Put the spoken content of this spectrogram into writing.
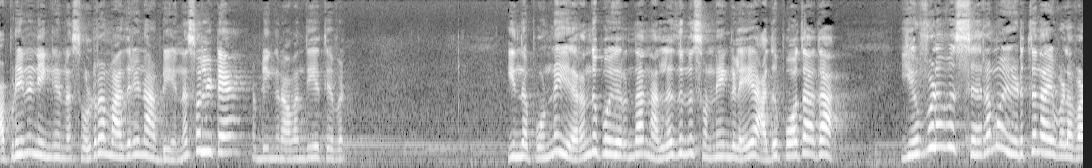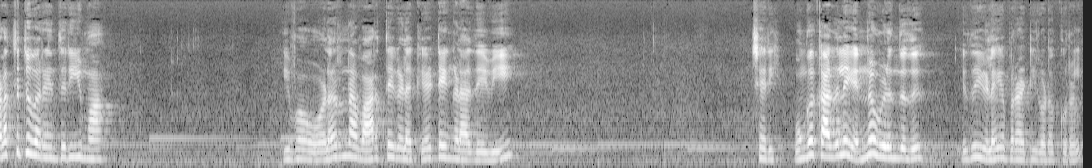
அப்படின்னு நீங்கள் என்ன சொல்கிற மாதிரி நான் அப்படி என்ன சொல்லிட்டேன்? அப்படிங்கிற வந்தியத்தேவன் இந்த பொண்ணு இறந்து போயிருந்தா நல்லதுன்னு சொன்னீங்களே அது போதாதா? எவ்வளவு சிரமம் எடுத்து நான் இவளை வளர்த்துட்டு வரேன் தெரியுமா? இவ உளர்ன வார்த்தைகளை கேட்டீங்களா தேவி? சரி உங்கள் காதில் என்ன விழுந்தது? இது இளைய பிராட்டியோட குரல்.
